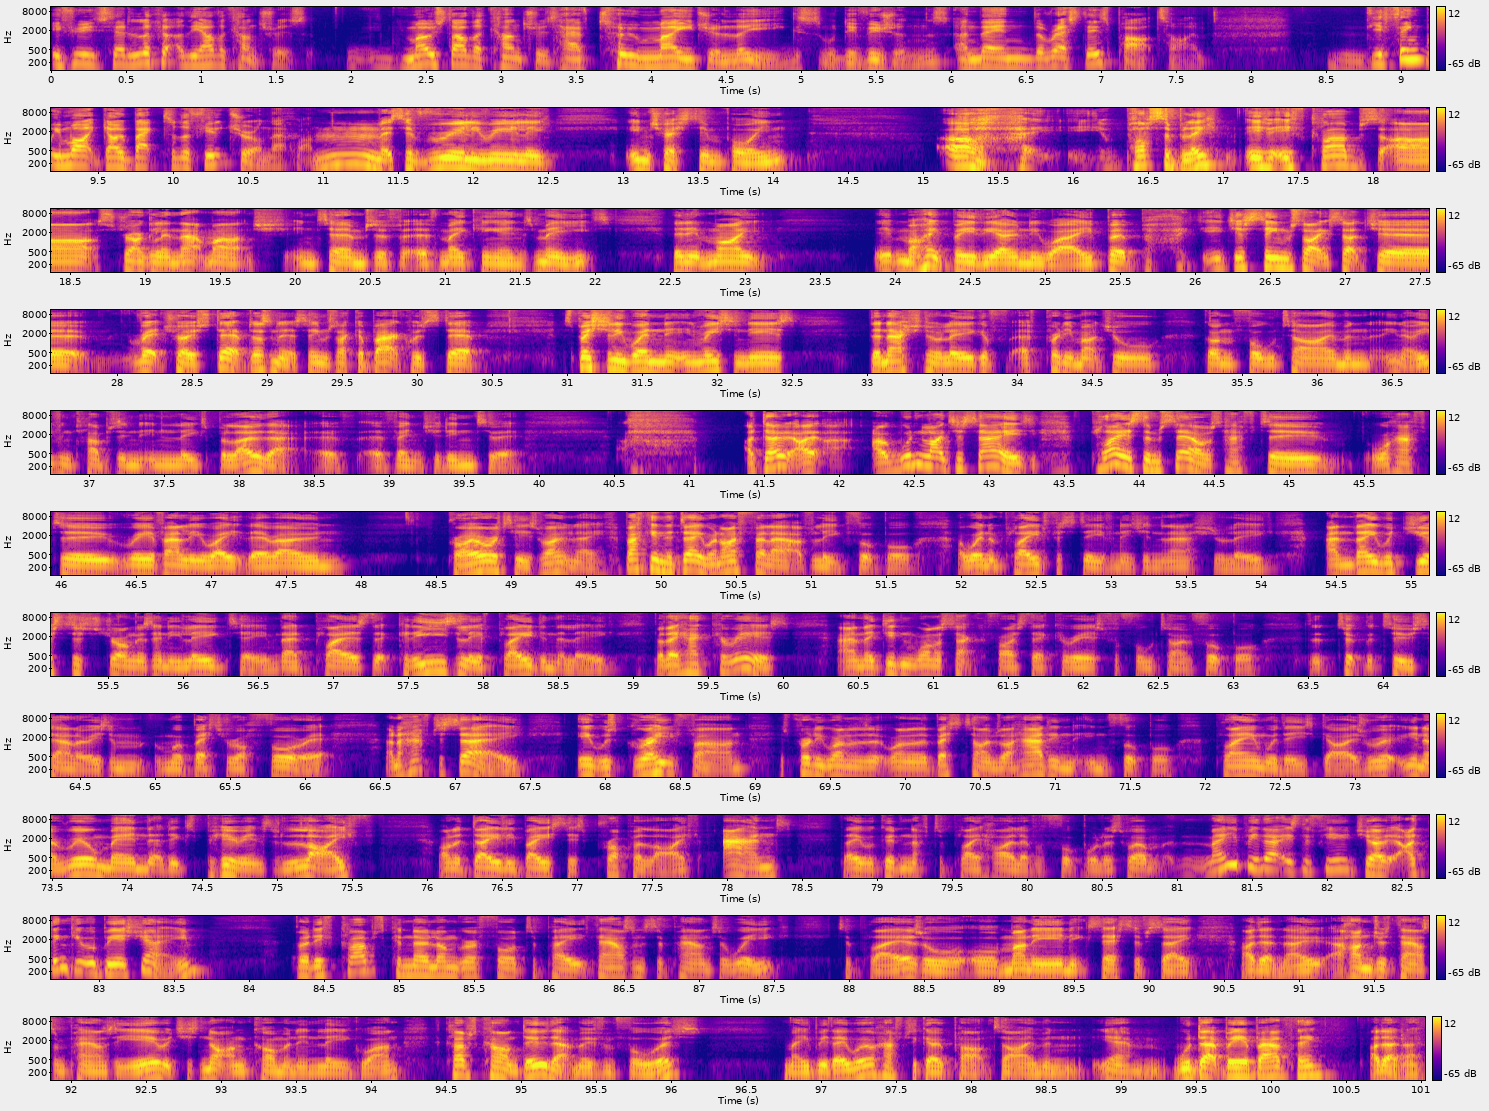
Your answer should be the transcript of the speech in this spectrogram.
if you said look at the other countries, most other countries have two major leagues or divisions, and then the rest is part time. Do you think we might go back to the future on that one? Mm, it's a really, really interesting point. Oh, possibly. If, if clubs are struggling that much in terms of, of making ends meet, then it might it might be the only way. But it just seems like such a retro step, doesn't it? It seems like a backward step, especially when in recent years the National League have, have pretty much all gone full time, and you know even clubs in, in leagues below that have, have ventured into it. I don't. I I- wouldn't like to say it. Players themselves have to will have to reevaluate their own priorities, won't they? Back in the day when I fell out of league football, I went and played for Stevenage in the National League, and they were just as strong as any league team. They had players that could easily have played in the league, but they had careers, and they didn't want to sacrifice their careers for full time football. That took the two salaries and, and were better off for it. And I have to say, it was great fun. It's probably one of the one of the best times I had in, in football playing with these guys. Re, you know, real men that had experienced life on a daily basis, proper life, and they were good enough to play high level football as well. Maybe that is the future. I think it would be a shame, but if clubs can no longer afford to pay thousands of pounds a week to players or, or money in excess of, say, I don't know, a hundred thousand pounds a year, which is not uncommon in League One, clubs can't do that moving forwards. Maybe they will have to go part time, and yeah, would that be a bad thing? I don't know.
